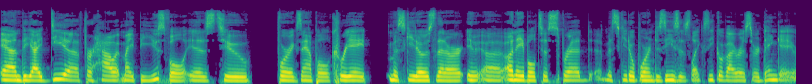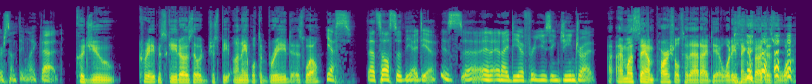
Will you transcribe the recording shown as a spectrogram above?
and the idea for how it might be useful is to, for example, create mosquitoes that are uh, unable to spread mosquito-borne diseases like Zika virus or dengue or something like that. Could you create mosquitoes that would just be unable to breed as well? Yes, that's also the idea. Is uh, an, an, idea for using gene drive. I must say I'm partial to that idea. What do you think about just w-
